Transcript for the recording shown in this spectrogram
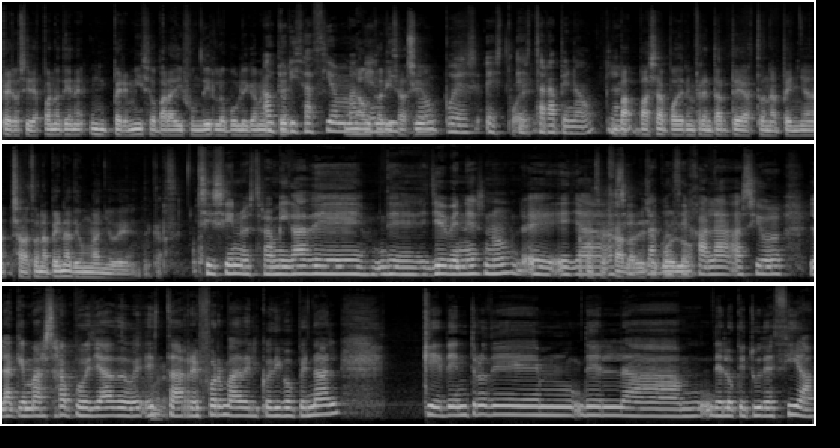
pero si después no tienes un permiso para difundirlo públicamente, Autorización, más una bien autorización, dicho, pues, est- pues, estará penado. claro. va- vas a poder enfrentarte hasta una peña, o sea, hasta una pena de un año de, de cárcel. Sí, sí, nuestra amiga de, de Llévenes, ¿no? Eh, ella La concejala ha sido- de ese la pueblo. concejala ha sido la que más ha apoyado esta reforma del Código Penal que dentro de, de la- de lo que tú decías,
